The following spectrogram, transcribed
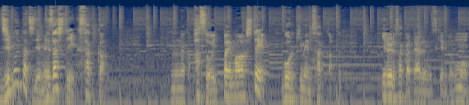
自分たちで目指していくサッカー、なんかパスをいっぱい回してゴール決めるサッカーとか、いろいろサッカーってあるんですけれども、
